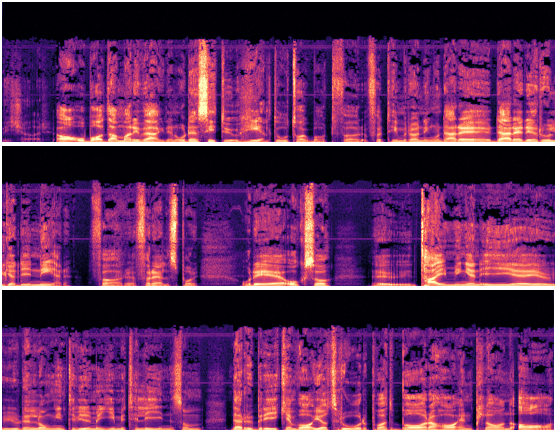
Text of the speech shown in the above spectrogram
vi kör. Ja och bara dammar iväg den och den sitter ju helt otagbart för, för Tim Rönning och där är, där är det rullgardin ner för, för Elfsborg. Och det är också eh, tajmingen i, eh, jag gjorde en lång intervju med Jimmy Tillin som Där rubriken var 'Jag tror på att bara ha en plan A'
